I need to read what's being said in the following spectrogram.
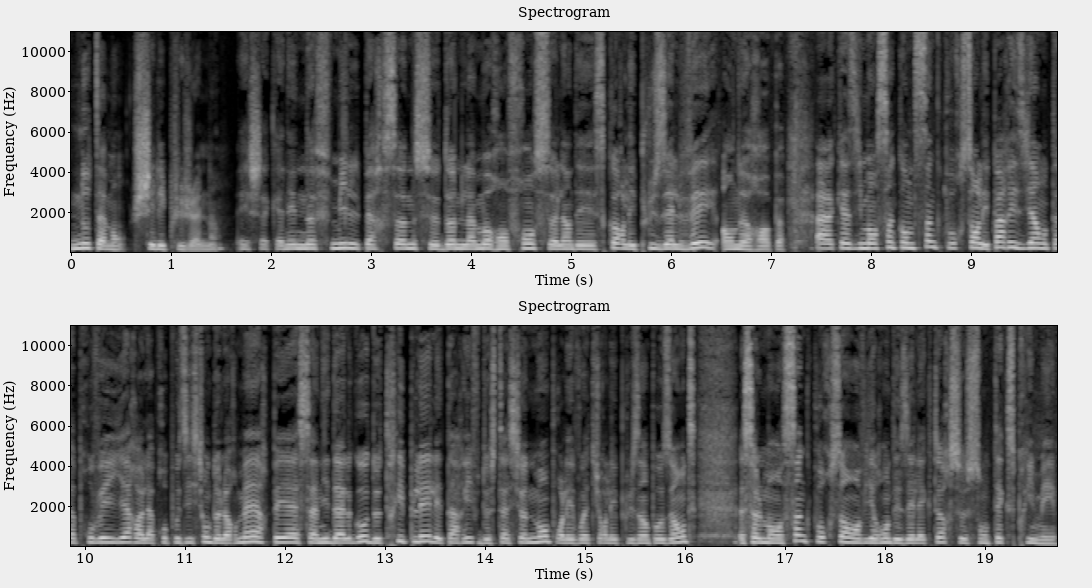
notamment chez les plus jeunes. Et chaque année, 9000 personnes se donnent la mort en France, l'un des scores les plus élevés en Europe. À quasiment 50 55% les Parisiens ont approuvé hier la proposition de leur maire PS Anne Hidalgo de tripler les tarifs de stationnement pour les voitures les plus imposantes. Seulement 5% environ des électeurs se sont exprimés.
